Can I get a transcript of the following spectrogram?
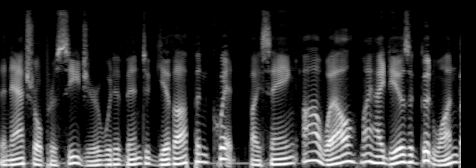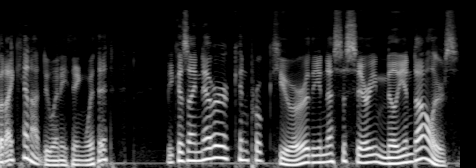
The natural procedure would have been to give up and quit by saying, Ah, well, my idea is a good one, but I cannot do anything with it, because I never can procure the necessary million dollars.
